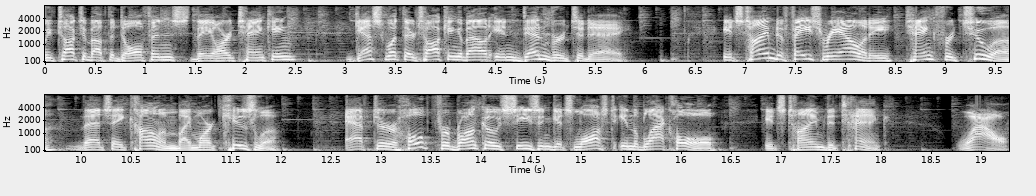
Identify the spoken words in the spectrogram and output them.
We've talked about the Dolphins. They are tanking. Guess what they're talking about in Denver today? It's time to face reality. Tank for Tua. That's a column by Mark Kiszla. After hope for Broncos season gets lost in the black hole, it's time to tank. Wow.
